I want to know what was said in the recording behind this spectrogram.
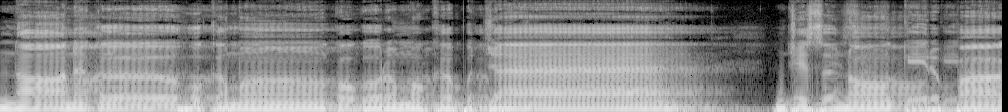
ਨਾਨਕ ਹੁਕਮ ਕੋ ਗੁਰਮੁਖ 부ਜੈ ਜਿਸਨੋ ਕਿਰਪਾ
